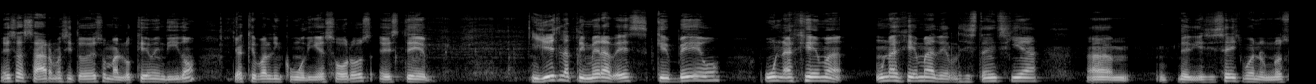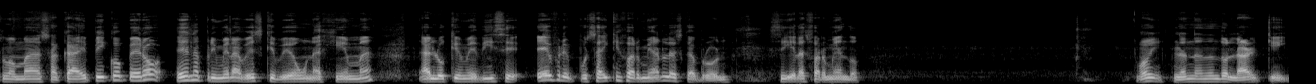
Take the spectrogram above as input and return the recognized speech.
esas armas y todo eso, más lo que he vendido, ya que valen como 10 oros. Este y es la primera vez que veo una gema, una gema de resistencia de 16. Bueno, no es lo más acá épico, pero es la primera vez que veo una gema. A lo que me dice, Efre, pues hay que farmearlas, cabrón. Síguelas farmeando. Hoy le andan dando el arcade.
